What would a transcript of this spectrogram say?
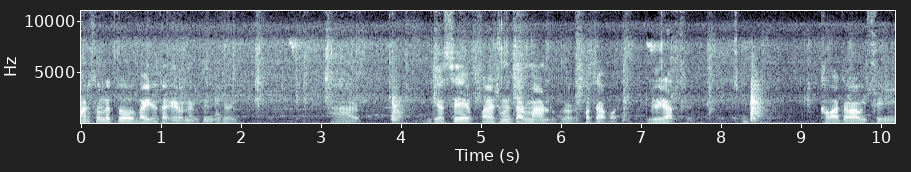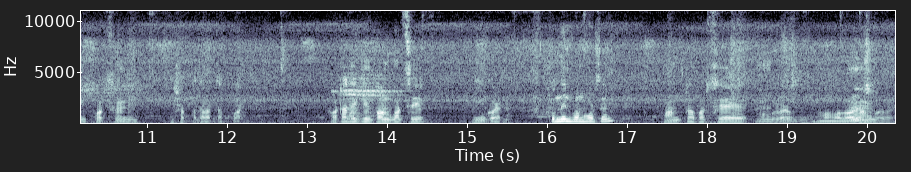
আমার ছেলে তো বাইরে থাকে অনেক দিন ধরে। আর গেছে প্রায় সময় তার মার লগে কথা হয় গেলি রাত্রে। খাওয়া দাওয়া হয়েছে নি করছে নি এসব কথাবার্তা কয়। হঠাৎ একদিন ফোন করছে রিং করে না। কোন দিন ফোন করছেন? ফোন তো করছে মঙ্গলবার মঙ্গলবার। মঙ্গলবার।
